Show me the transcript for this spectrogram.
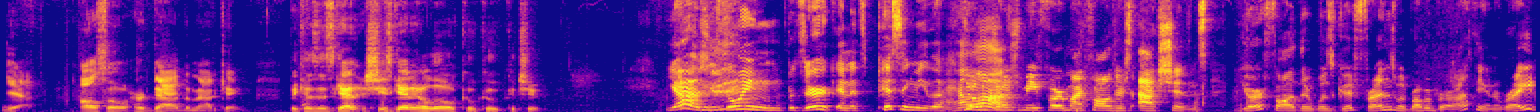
Yeah. Also, her dad, the Mad King, because it's get she's getting a little cuckoo cuckoo. Yeah, she's going berserk and it's pissing me the hell Don't off. judge me for my father's actions. Your father was good friends with Robert Baratheon, right?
